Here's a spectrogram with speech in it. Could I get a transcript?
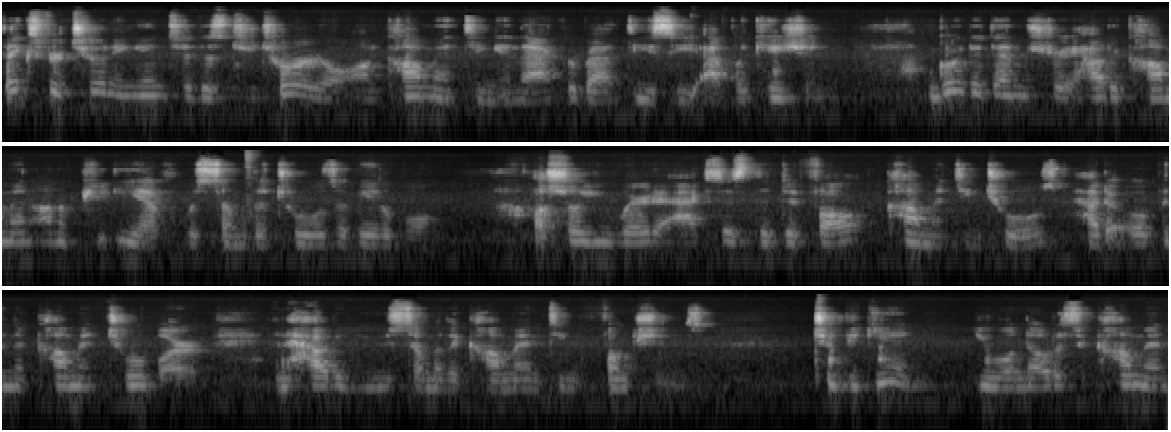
Thanks for tuning in to this tutorial on commenting in the Acrobat DC application. I'm going to demonstrate how to comment on a PDF with some of the tools available. I'll show you where to access the default commenting tools, how to open the comment toolbar, and how to use some of the commenting functions. To begin, you will notice a comment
